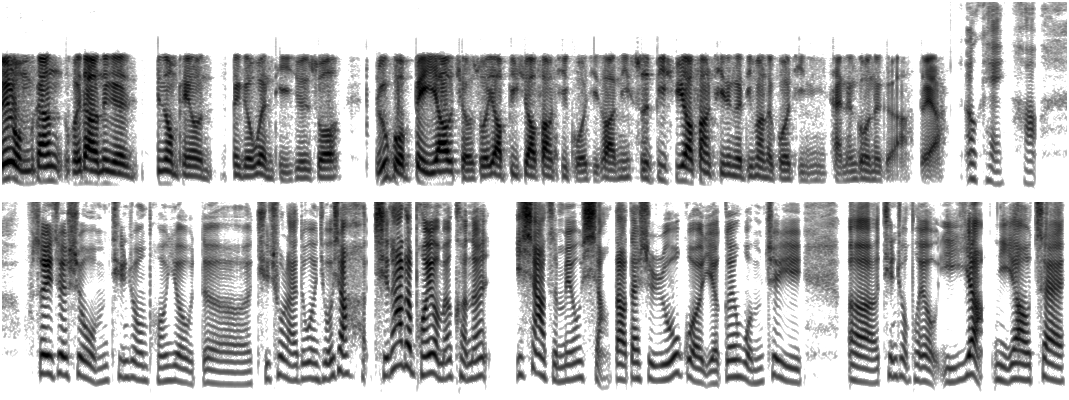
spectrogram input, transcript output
所以我们刚回到那个听众朋友那个问题，就是说，如果被要求说要必须要放弃国籍的话，你是必须要放弃那个地方的国籍，你才能够那个啊，对啊。OK，好。所以这是我们听众朋友的提出来的问题。我想其他的朋友们可能一下子没有想到，但是如果也跟我们这一呃听众朋友一样，你要在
